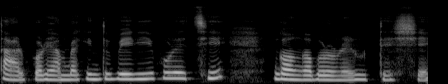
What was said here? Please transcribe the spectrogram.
তারপরে আমরা কিন্তু বেরিয়ে পড়েছি গঙ্গাবরণের উদ্দেশ্যে।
